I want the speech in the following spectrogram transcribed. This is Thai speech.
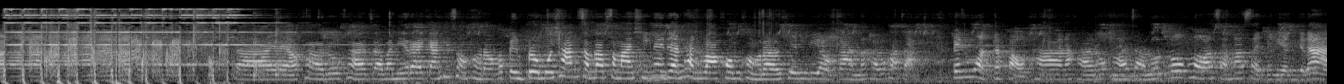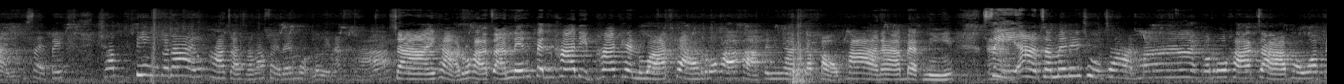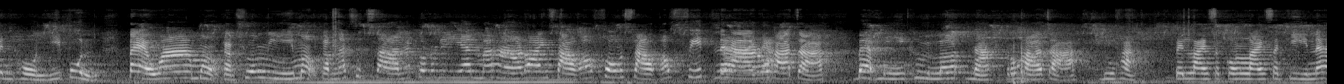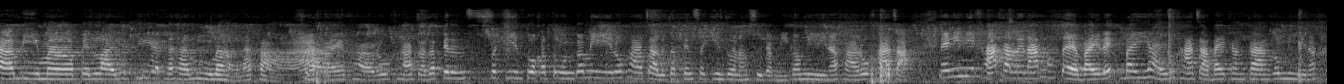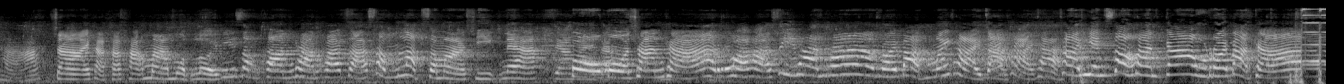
ใช่แล้วค่ะลูกค้าจากวันนี้รายการที่ 2 ของเราก็เป็นโปรโมชั่นสำหรับสมาชิกในเดือนธันวาคมของเราเช่นเดียวกันนะคะลูกค้าจ๋าเป็นหมวดกระเป๋าผ้านะคะลูกค้าจ๋าลดโลกร้อนสามารถใส่ไปเรียนก็ได้หรือใส่ไปช้อปปิ้งก็ได้ลูกค้าจ๋าสามารถใส่ได้หมดเลยนะคะ ใช่ค่ะลูกค้าจ๋าเน้นเป็นผ้าดิบผ้าแคนวาสค่ะลูกค้าค่ะเป็นงานกระเป๋าผ้านะคะ แบบนี้สีอาจจะไม่ได้ฉูดฉาดมากก็ลูกค้าจ๋าเพราะว่าเป็นโทนญี่ปุ่น แต่ว่าเหมาะกับช่วงนี้เหมาะกับนักศึกษานักเรียนมหาลัยสาวออฟโฟสาวออฟฟิศนะคะใช่ค่ะลูกค้าจ๋าแบบนี้คือเลิศนะลูกค้าจ๋าดูค่ะ เป็นลายสกงลายสกรีนนะคะ มีมาเป็นลายเรียบๆนะคะ มีมานะคะใช่ค่ะ ลูกค้าจ๋าจะเป็นสกรีนตัวการ์ตูนก็มีลูกค้าจ๋าหรือจะเป็นสกรีนตัวหนังสือแบบนี้ก็มีนะคะ ลูกค้าจ๋าในนี้มีคละกันเลยนะตั้งแต่ใบเล็กใบใหญ่ลูกค้าจ๋าใบกลางๆก็มีนะคะใช่ค่ะค้าค้ามาหมดเลยที่สำคัญค่ะลูกค้าจ๋าสำหรับสมาชิกนะคะยังไงจ๊ะโปรโมชั่นค่ะลูกค้าค่ะ4,500 บาทไม่ขายจ้ะขายค่ะ ขายเพียง 2,900 บาทค่ะเดียวนี้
